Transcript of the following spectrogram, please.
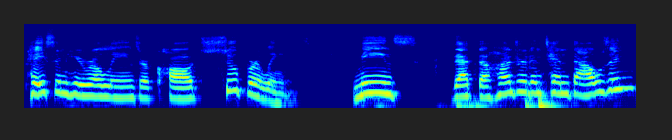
PACE and Hero liens are called super liens. Means that the 110,000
